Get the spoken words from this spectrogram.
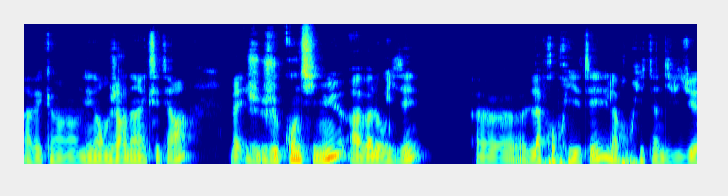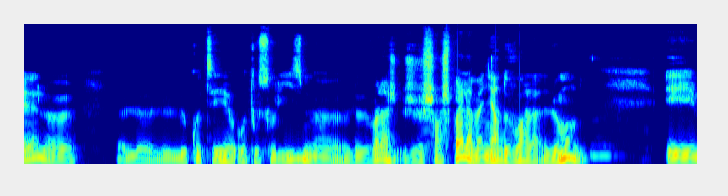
avec un énorme jardin, etc., ben, je, je, continue à valoriser euh, la propriété, la propriété individuelle, euh, le, le, côté autosolisme. Euh, le, voilà, je, je, change pas la manière de voir le monde. Et,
